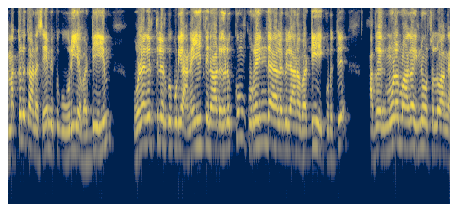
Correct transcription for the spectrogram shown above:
மக்களுக்கான சேமிப்புக்கு உரிய வட்டியையும் உலகத்தில் இருக்கக்கூடிய அனைத்து நாடுகளுக்கும் குறைந்த அளவிலான வட்டியை கொடுத்து அதன் மூலமாக இன்னொரு சொல்லுவாங்க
